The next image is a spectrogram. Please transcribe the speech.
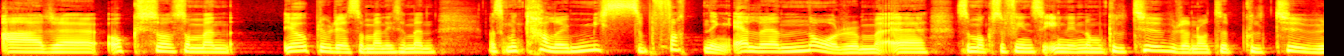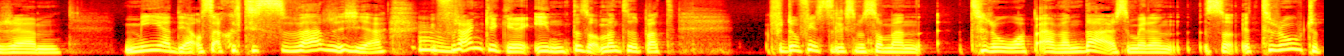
är eh, också som en jag upplever det som en, liksom en vad ska man kalla det, missuppfattning eller en norm eh, som också finns in, inom kulturen och typ kulturmedia eh, och särskilt i Sverige. Mm. I Frankrike är det inte så, men typ att för då finns det liksom som en trop även där som är den, så, jag tror typ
